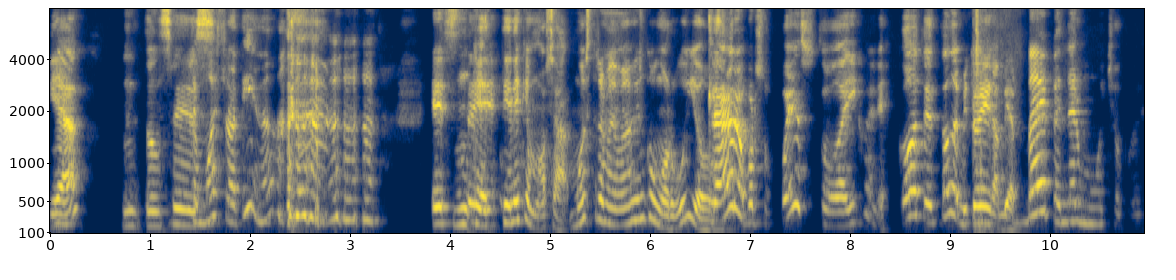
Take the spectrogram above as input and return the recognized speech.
¿ya? Entonces, Te muestro a ti, ¿no? este, Que tiene que, o sea, muéstrame más bien con orgullo. claro, por supuesto, ahí con el escote, todo, me tuve que cambiar. Va a depender mucho, pues.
